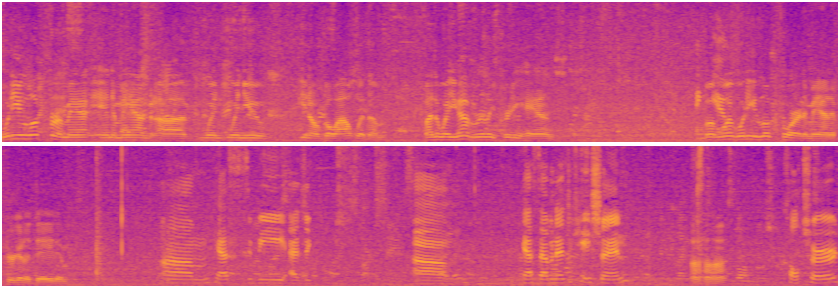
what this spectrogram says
what do you look for a man in a man uh, when when you you know go out with them? By the way, you have really pretty hands. Thank But you. what, what do you look for in a man if you're going to date him? Um, he has to be edu- um, he has to have an education, Uh huh. Cultured,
